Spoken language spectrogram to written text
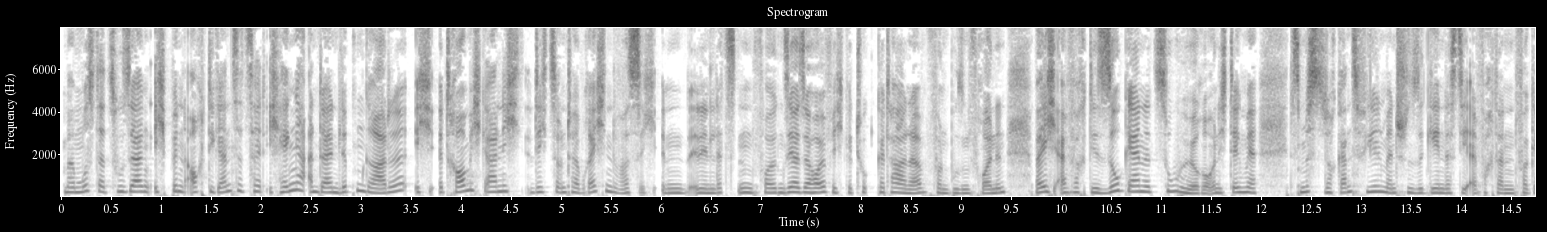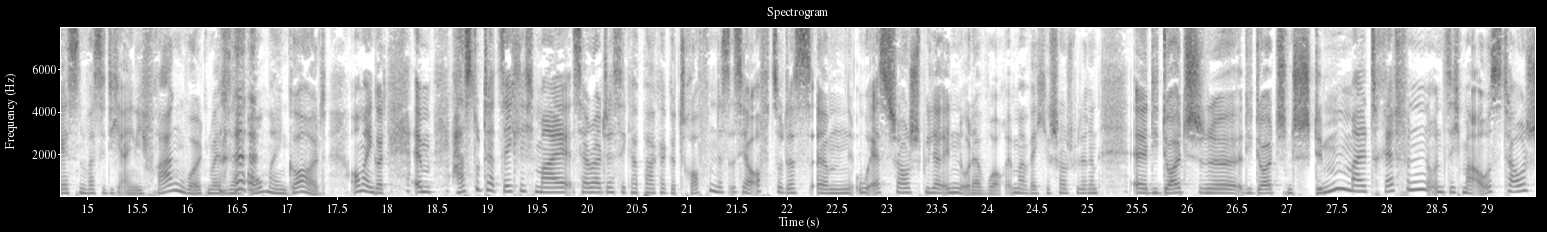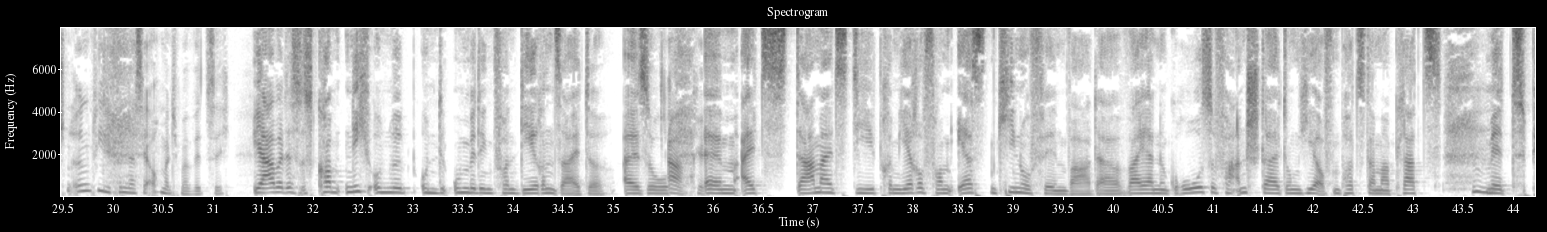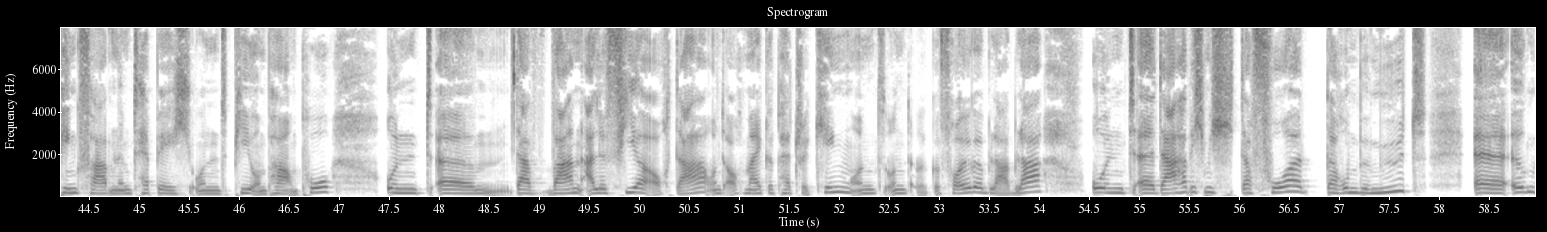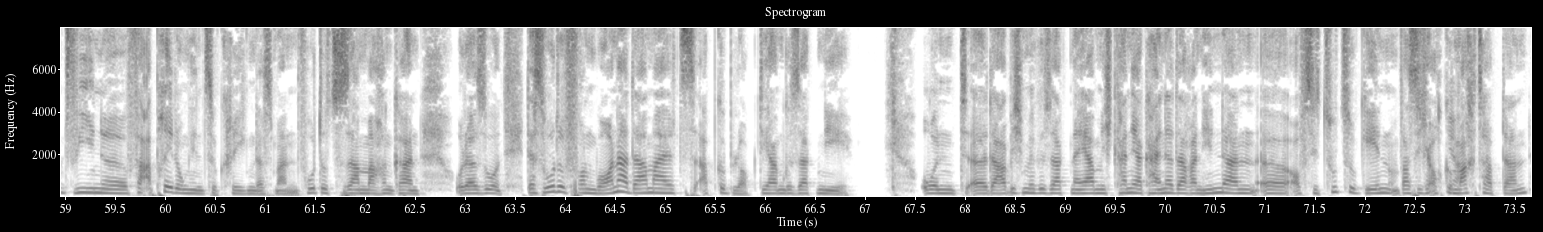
man muss dazu sagen, ich bin auch die ganze Zeit, ich hänge an deinen Lippen gerade. Ich traue mich gar nicht, dich zu unterbrechen, was ich in, in den letzten Folgen sehr, sehr häufig getan habe von Busenfreundin, weil ich einfach dir so gerne zuhöre. Und ich denke mir, das müsste doch ganz vielen Menschen so gehen, dass die einfach dann vergessen, was sie dich eigentlich fragen wollten, weil sie sagen, oh mein Gott, oh mein Gott. Ähm, hast du tatsächlich mal Sarah Jessica Parker getroffen? Das ist ja oft so, dass ähm, US-Schauspielerinnen oder wo auch immer welche Schauspielerin äh, die deutsche, die deutschen Stimmen mal treffen und sich mal austauschen irgendwie die finden das ja auch manchmal witzig. Ja, aber das ist, kommt nicht unbe unbedingt von deren Seite. Also ah, okay. ähm, als damals die Premiere vom ersten Kinofilm war, da war ja eine große Veranstaltung hier auf dem Potsdamer Platz mhm. mit pinkfarbenem Teppich und Pi und Pa und Po. Und ähm, da waren alle vier auch da und auch Michael Patrick King und und Gefolge, bla bla. Und äh, da habe ich mich davor darum bemüht, äh, irgendwie eine Verabredung hinzukriegen, dass man ein Foto zusammen machen kann oder so. Das wurde von Warner damals abgeblockt. Die haben gesagt, nee, und äh, da habe ich mir gesagt, naja, mich kann ja keiner daran hindern, äh, auf sie zuzugehen, und was ich auch gemacht ja. habe dann.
